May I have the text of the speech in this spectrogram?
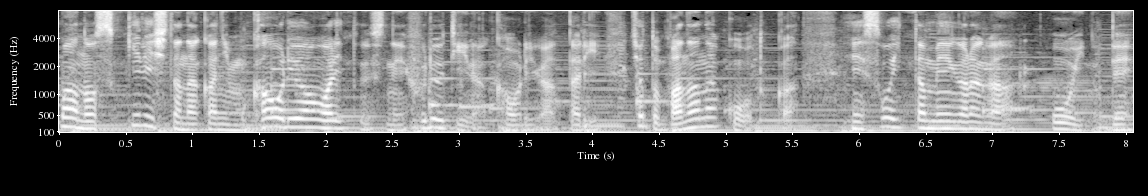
まあ、あのすっきりした中にも香りは割とですねフルーティーな香りがあったりちょっとバナナ香とか、えー、そういった銘柄が多いので、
